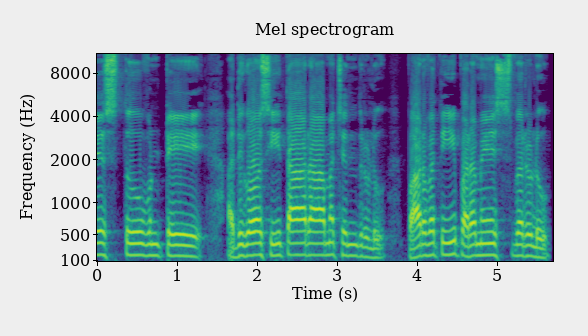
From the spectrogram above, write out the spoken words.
చేస్తూ ఉంటే అదిగో సీతారామచంద్రులు పార్వతీ పరమేశ్వరులు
